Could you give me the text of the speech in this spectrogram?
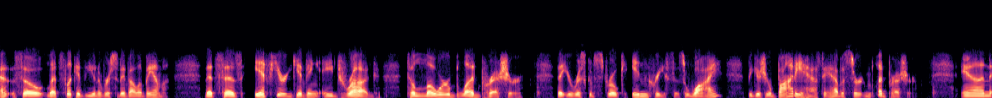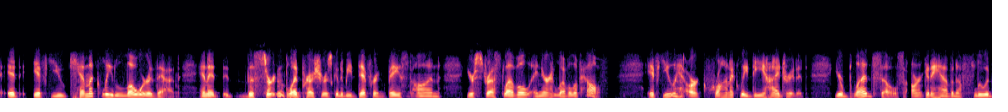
Uh, so let's look at the University of Alabama that says if you're giving a drug to lower blood pressure, that your risk of stroke increases. Why? Because your body has to have a certain blood pressure. And it, if you chemically lower that, and it, it the certain blood pressure is going to be different based on your stress level and your level of health. If you are chronically dehydrated, your blood cells aren't going to have enough fluid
